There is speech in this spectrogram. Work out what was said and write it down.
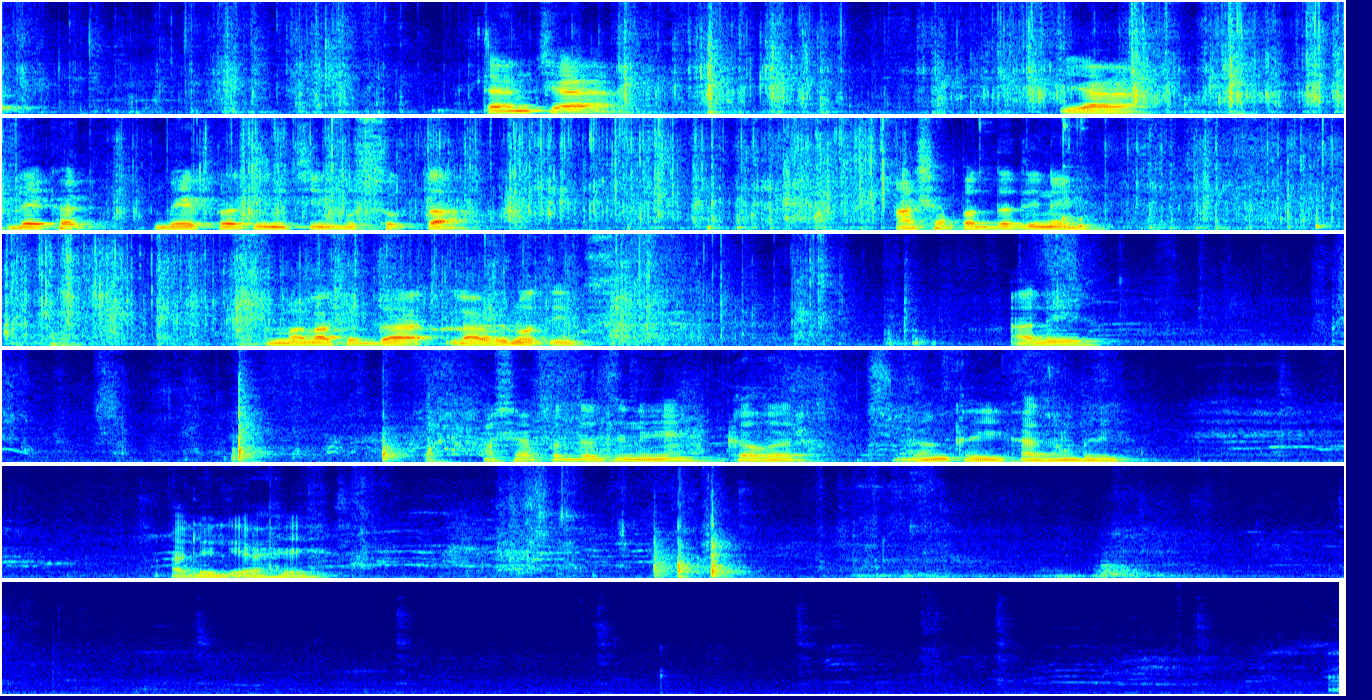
त्यांच्या या लेखक भेटप्रतींची उत्सुकता अशा पद्धतीने मला सुद्धा लागून होतीच आणि अशा पद्धतीने कवर डंक ही कादंबरी आलेली आहे.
